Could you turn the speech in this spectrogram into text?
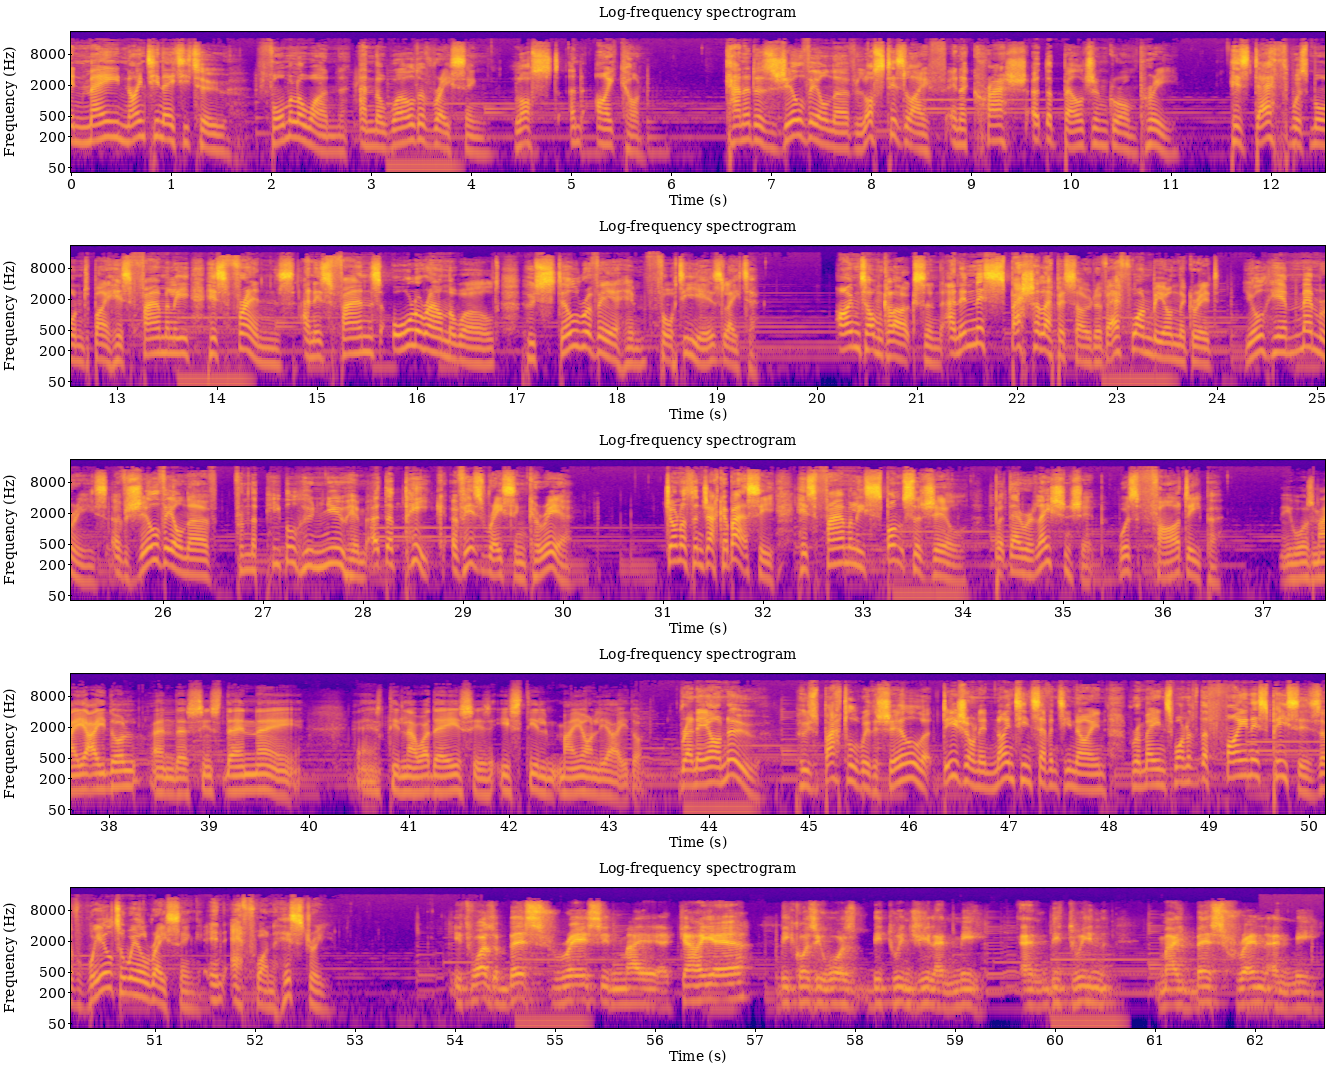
In May 1982, Formula One and the world of racing lost an icon. Canada's Gilles Villeneuve lost his life in a crash at the Belgian Grand Prix. His death was mourned by his family, his friends, and his fans all around the world who still revere him 40 years later. I'm Tom Clarkson, and in this special episode of F1 Beyond the Grid, you'll hear memories of Gilles Villeneuve from the people who knew him at the peak of his racing career. Jonathan Giacobazzi, his family sponsored Gilles, but their relationship was far deeper. He was my idol, and uh, since then, uh, uh, till nowadays, he's, he's still my only idol. Rene Arnoux, whose battle with Gilles at Dijon in 1979 remains one of the finest pieces of wheel to wheel racing in F1 history. It was the best race in my uh, career because it was between Gilles and me, and between my best friend and me.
